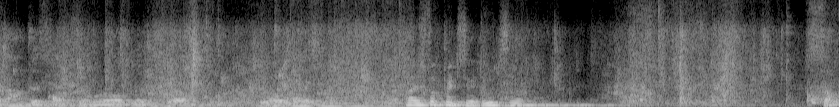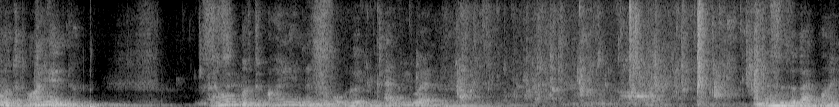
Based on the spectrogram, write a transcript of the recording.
around, us, yeah, so we're all good. So we're all good. Oh, there's footprints here, dude. So. So much iron. So much iron in the water, like everywhere. And this is a lead mine.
